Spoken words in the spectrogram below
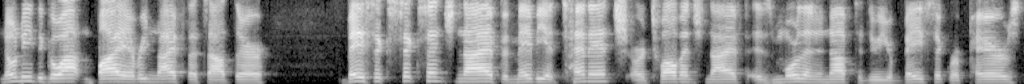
no need to go out and buy every knife that's out there. Basic six inch knife and maybe a 10 inch or 12 inch knife is more than enough to do your basic repairs.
